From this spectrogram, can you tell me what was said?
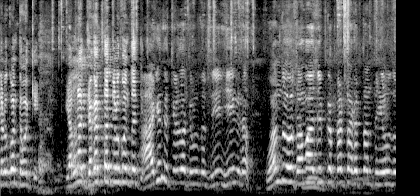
ತಿಳ್ಕೊಂತ ಹೋಗಿ ಎಲ್ಲ ಜಗತ್ತ ತಿಳ್ಕೊಂತೈತಿ. ಆಗಿಂದ ತಿಳಿದ ತಿಳಿದ ಹಿಂಗ ಒಂದು ಸಮಾಜಕ್ಕೆ ಪೆಟ್ಟಾಗತ್ತಂತ ಹೇಳುದು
